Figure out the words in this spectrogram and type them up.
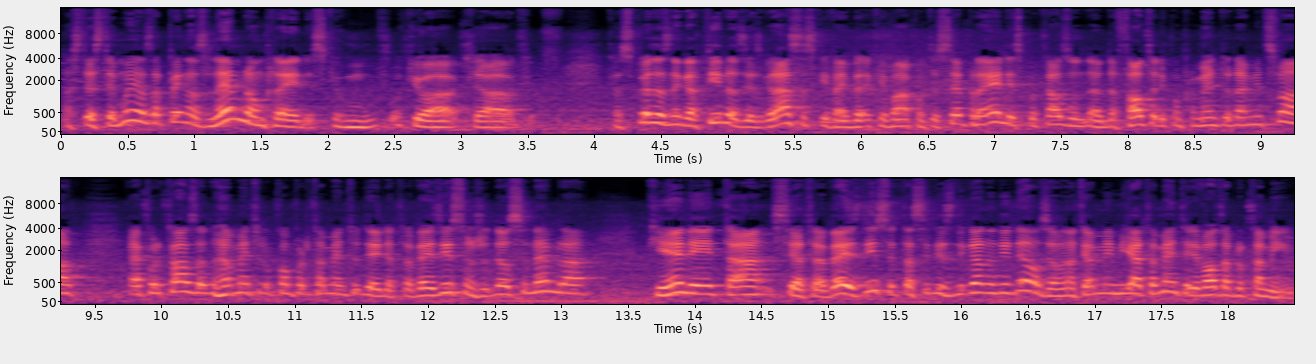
as testemunhas apenas lembram para eles que, que, que, que, as coisas negativas, desgraças que, vai, que vão acontecer para eles por causa da, da, falta de cumprimento da mitzvot, é por causa do, realmente do comportamento dele. Através disso, um judeu se lembra que ele está, se através disso, está se desligando de Deus, até imediatamente ele volta para o caminho.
